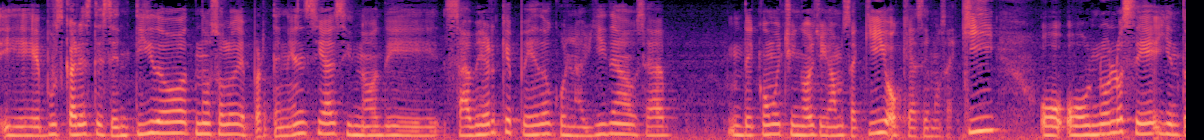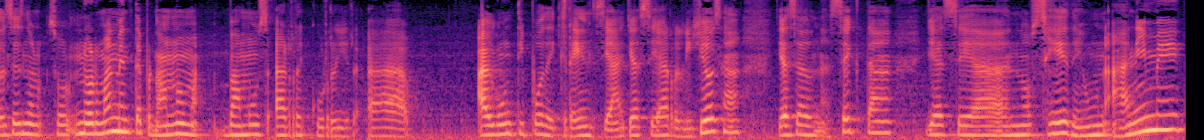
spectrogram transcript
Eh, buscar este sentido no solo de pertenencia, sino de saber qué pedo con la vida, o sea, de cómo chingados llegamos aquí o qué hacemos aquí o, no lo sé y entonces normalmente, perdón, no vamos a recurrir a algún tipo de creencia, ya sea religiosa, ya sea de una secta, ya sea, no sé, de un anime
